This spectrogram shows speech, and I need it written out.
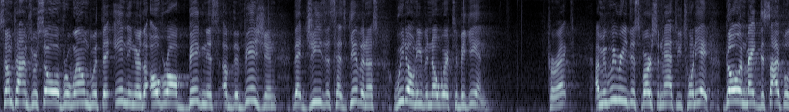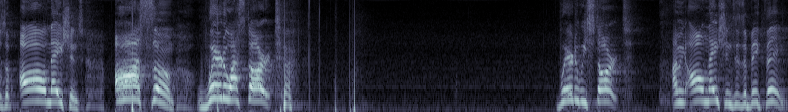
Sometimes we're so overwhelmed with the ending or the overall bigness of the vision that Jesus has given us, we don't even know where to begin. Correct? I mean, we read this verse in Matthew 28 go and make disciples of all nations. Awesome! Where do I start? Where do we start? I mean, all nations is a big thing.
